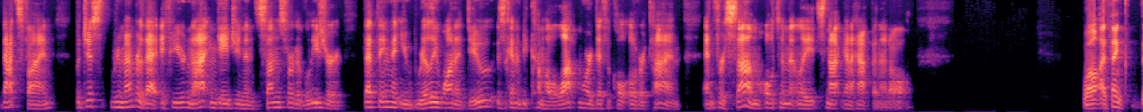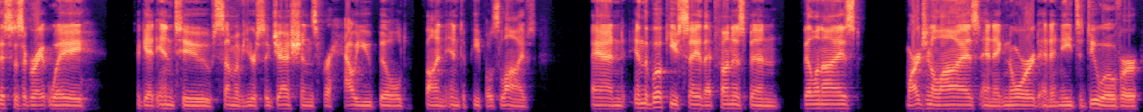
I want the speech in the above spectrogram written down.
That's fine. But just remember that if you're not engaging in some sort of leisure, that thing that you really want to do is going to become a lot more difficult over time. And for some, ultimately, it's not going to happen at all. Well, I think this is a great way to get into some of your suggestions for how you build fun into people's lives. And in the book, you say that fun has been villainized, marginalized and ignored and it needs a do over.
